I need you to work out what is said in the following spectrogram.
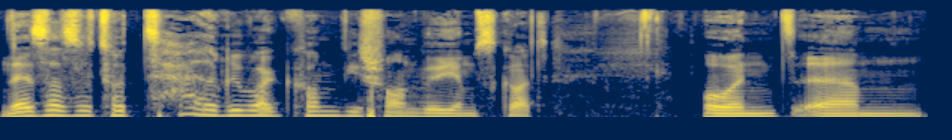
Und da ist er so total rübergekommen wie Sean William Scott. Und ähm,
